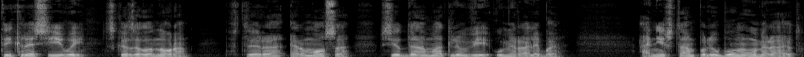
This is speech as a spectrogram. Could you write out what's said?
«Ты красивый», — сказала Нора. «В Терра Эрмоса все дамы от любви умирали бы. Они ж там по-любому умирают».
